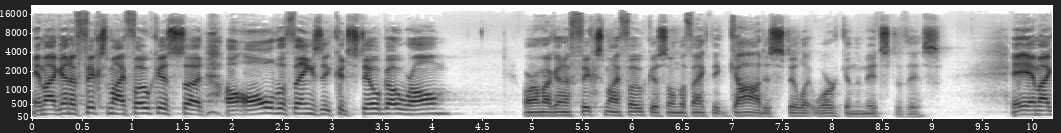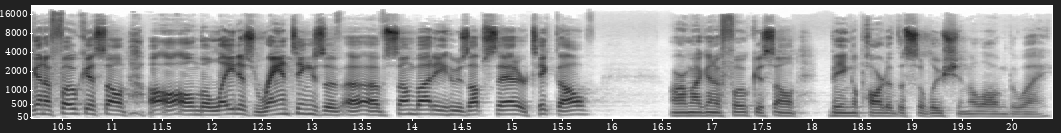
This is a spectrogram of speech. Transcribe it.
Am I going to fix my focus uh, on all the things that could still go wrong? Or am I going to fix my focus on the fact that God is still at work in the midst of this? Am I going to focus on, on the latest rantings of, of somebody who's upset or ticked off? Or am I going to focus on being a part of the solution along the way?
